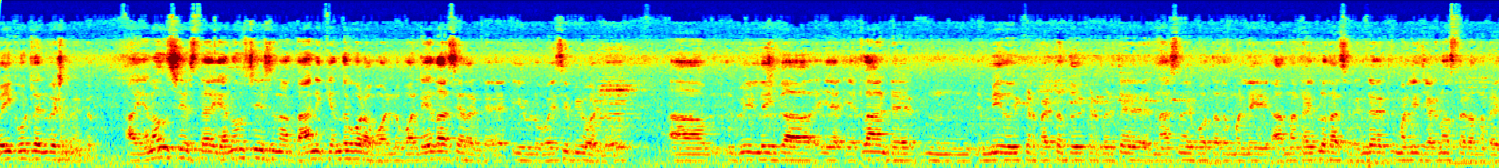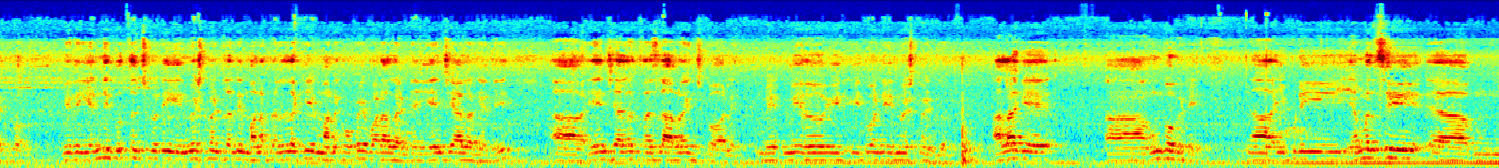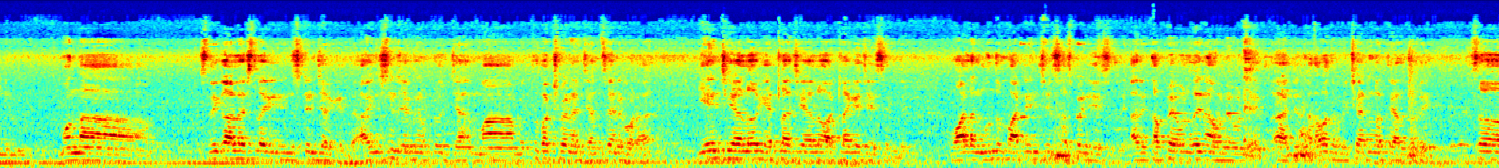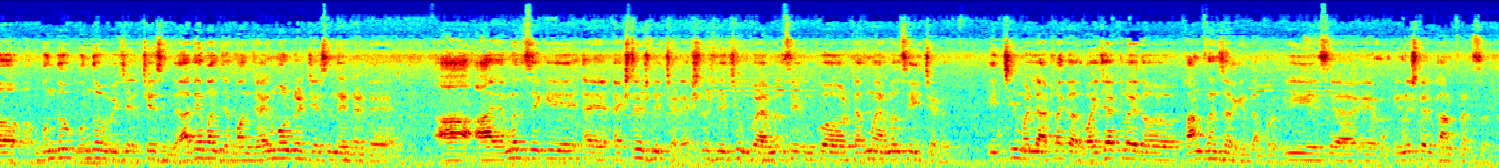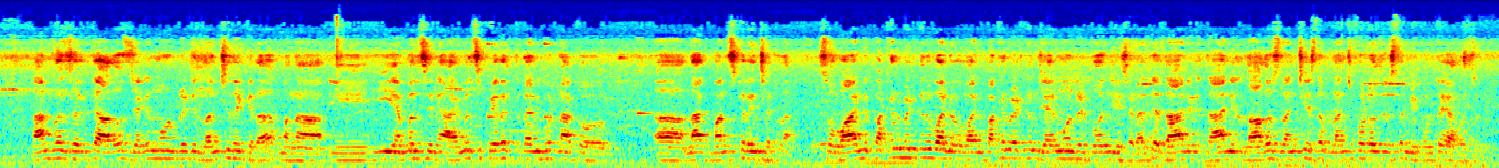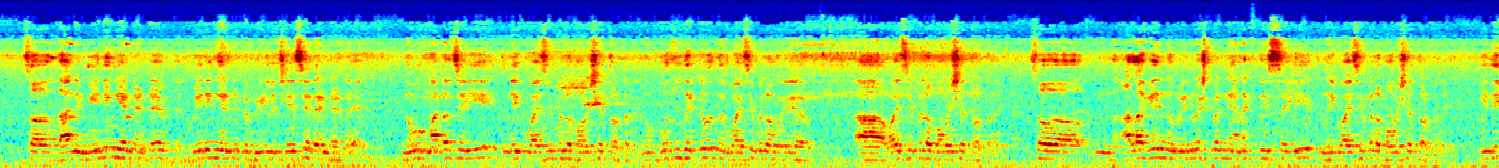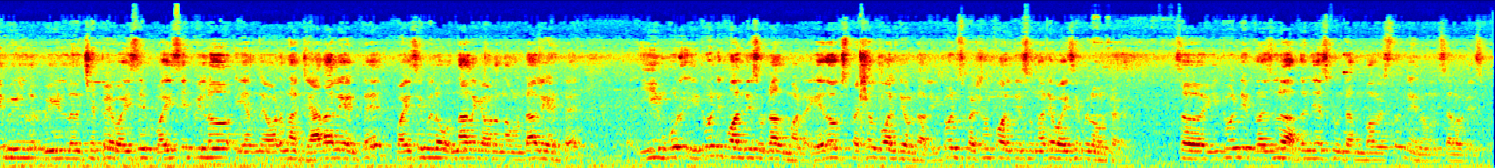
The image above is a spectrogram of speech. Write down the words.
వెయ్యి కోట్ల ఇన్వెస్ట్మెంట్. ఆ అనౌన్స్ చేస్తే అనౌన్స్ చేసిన దాని కింద కూడా వాళ్ళు వాళ్ళు ఏం రాశారంటే వీళ్ళు వైసీపీ వాళ్ళు వీళ్ళు ఇంకా ఎ- ఎట్లా అంటే మీరు ఇక్కడ పెట్టద్దు ఇక్కడ పెడితే నాశనం అయిపోతారు మళ్ళీ అన్న టైప్లో రాశారు. ఇండైరెక్ట్ మళ్ళీ జగన్ వస్తాడు అన్న టైప్లో. మీరు ఎన్ని గుర్తుంచుకొని ఇన్వెస్ట్మెంట్లన్నీ మన పిల్లలకి మనకు ఉపయోగపడాలంటే ఏం చేయాలనేది ఏం చేయాలని ప్రజలు ఆలోచించుకోవాలి. మీ- మీరు ఇటువంటి ఇన్వెస్ట్మెంట్లు. అలాగే ఇంకొకటి ఇప్పుడు ఈ ఎమ్మెల్సీ మొన్న శ్రీకాళహస్తిలో ఇన్సిడెంట్ జరిగింది. ఆ ఇన్సిడెంట్ జరిగినప్పుడు జ మా మిత్రపక్షమైన జనసేన కూడా ఏం చేయాలో ఎట్లా చేయాలో అట్లాగే చేసింది. వాళ్ళని ముందు పార్టీ నుంచి సస్పెండ్ చేసింది. అది తప్పు ఎవరిదైనా అవనివ్వండి. అది తర్వాత విచారణలో తేలుతుంది. సో ముందు ముందు చేసింది. అదే మన మన జగన్మోహన్ రెడ్డి చేసింది ఏంటంటే ఆ- ఆ ఎమ్మెల్సీకి ఎక్స్టెన్షన్ ఇచ్చాడు. ఎక్స్టెన్షన్ ఇచ్చి ఇంకో ఎమ్మెల్సీ ఇంకో టర్మ్ ఎమ్మెల్సీ ఇచ్చాడు. ఇచ్చి మళ్ళీ అట్లా కాదు. వైజాగ్లో ఏదో కాన్ఫరెన్స్ జరిగింది అప్పుడు. ఈ ఇండస్ట్రియల్ కాన్ఫరెన్స్. కాన్ఫరెన్స్ జరిగితే ఆ రోజు జగన్మోహన్ రెడ్డి లంచ్ దగ్గర మన ఈ ఈ ఎమ్మెల్సీని ఆ ఎమ్మెల్సీ పేరెత్తడానికి కూడా నాకు నాకు మనస్కరించట్లా. సో వాడిని పక్కన పెట్టుకుని వాడిని వాడిని పక్కన పెట్టుకుని జగన్మోహన్ రెడ్డి భోజనం చేశాడు. అంటే దాని దాని ఆ రోజు లంచ్ చేసినప్పుడు లంచ్ ఫోటోలు చూస్తే మీకు ఉంటాయి ఆ రోజు. సో దాని మీనింగ్ ఏంటంటే మీనింగ్ ఏంటంటే వీళ్ళు చేసేది ఏంటంటే నువ్వు మర్డర్ చెయ్యి నీకు వైసీపీలో భవిష్యత్తు ఉంటుంది. నువ్వు బూతులు తిట్టు నువ్వు వైసీపీలో వైసీపీలో భవిష్యత్తు ఉంటుంది. సో అలాగే నువ్వు ఇన్వెస్ట్మెంట్ని వెనక్కి తీసేయి నీకు వైసీపీలో భవిష్యత్తు ఉంటుంది. ఇది వీళ్ళు వీళ్ళు చెప్పే వైసీపీ వైసీపీలో ఎవ- ఎవడన్నా చేరాలి అంటే వైసీపీలో ఉన్నాళ్ళకి ఎవడన్నా ఉండాలి అంటే ఈ మూడు ఇటువంటి క్వాలిటీస్ ఉండాలన్నమాట. ఏదో ఒక స్పెషల్ క్వాలిటీ ఉండాలి. ఇటువంటి స్పెషల్ క్వాలిటీస్ ఉన్నట్టే వైసీపీలో ఉంటాడు. సో ఇటువంటి ప్రజలు అర్థం చేసుకుంటారని భావిస్తూ నేను సెలవు తీసుకుంటాను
